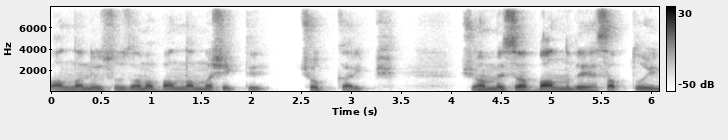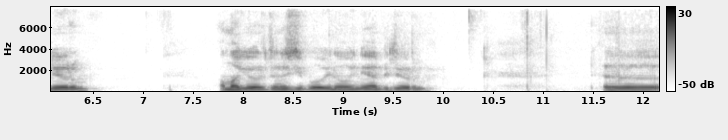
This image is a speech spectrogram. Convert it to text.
banlanıyorsunuz ama banlanma şekli çok garip. Şu an mesela banlı bir hesapta oynuyorum ama gördüğünüz gibi oyunu oynayabiliyorum. Ee,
